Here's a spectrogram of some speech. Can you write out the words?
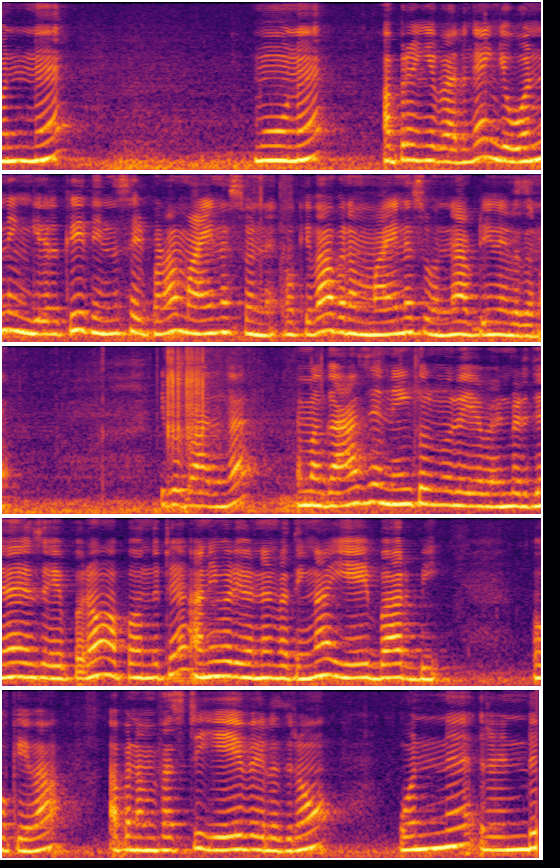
ஒன்று மூணு. அப்புறம் இங்கே பாருங்கள் இங்கே ஒன்று இங்கே இருக்குது இது இந்த சைடு போனால் மைனஸ் ஒன்று ஓகேவா அப்போ நம்ம மைனஸ் ஒன்று அப்படின்னு எழுதணும். இப்போ பாருங்கள் நம்ம காசியன் நீக்கல் முறையை பயன்படுத்தி தான் இதை செய்ய போகிறோம் அப்போ வந்துட்டு அணிவடி என்னன்னு பார்த்தீங்கன்னா ஏ பார் பி ஓகேவா அப்போ நம்ம ஃபஸ்ட்டு ஏவை எழுதுகிறோம் ஒன்று ரெண்டு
